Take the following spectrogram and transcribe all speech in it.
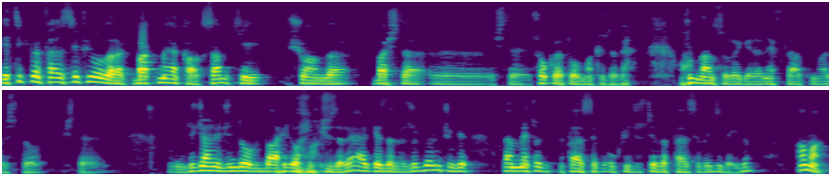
Etik ve felsefi olarak bakmaya kalksam ki şu anda başta e, işte Sokrat olmak üzere ondan sonra gelen Eflatun, Aristo, işte bugün Dücani Cündoğlu dahil olmak üzere herkesten özür dilerim. Çünkü ben metodik bir felsefe okuyucusu ya da felsefeci değilim. Ama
